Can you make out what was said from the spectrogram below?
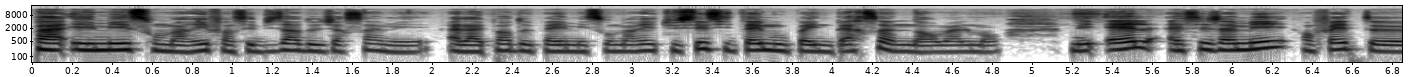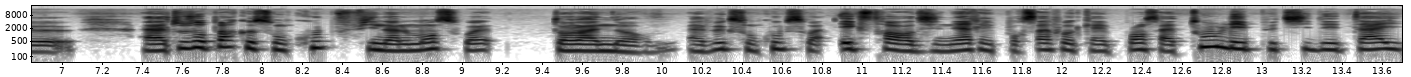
pas aimer son mari. Enfin, c'est bizarre de dire ça, mais elle a peur de pas aimer son mari. Tu sais si t'aimes ou pas une personne normalement. Mais elle, elle sait jamais. En fait, euh, elle a toujours peur que son couple finalement soit dans la norme. Elle veut que son couple soit extraordinaire et pour ça, il faut qu'elle pense à tous les petits détails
